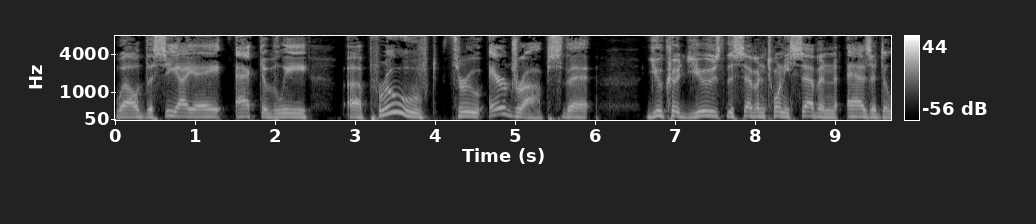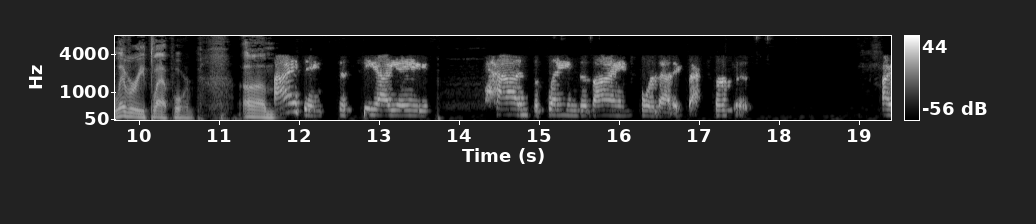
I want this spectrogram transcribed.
well the CIA actively uh, proved through airdrops that you could use the 727 as a delivery platform. Um, I think the CIA had the plane designed for that exact purpose. I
